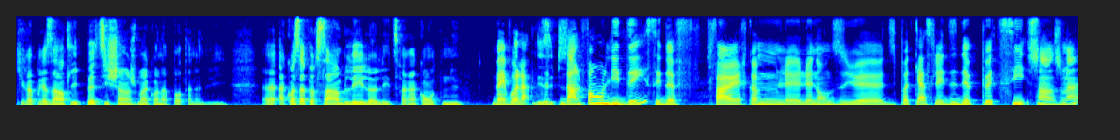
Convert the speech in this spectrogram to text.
qui représente les petits changements qu'on apporte à notre vie. Euh, à quoi ça peut ressembler, là, les différents contenus? Ben voilà. Des C'est- épisodes. Dans le fond, l'idée, c'est de faire, comme le, le nom du, euh, du podcast le dit, de petits changements.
